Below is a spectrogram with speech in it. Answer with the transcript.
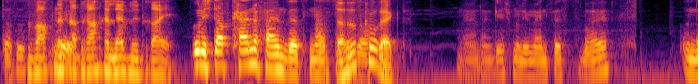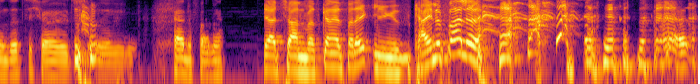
Das ist. Bewaffneter Drache Level 3. So, und ich darf keine Fallen setzen, hast du Das ist gesagt. korrekt. Ja, dann gehe ich mal die Mainfest 2. Und dann setze ich halt äh, keine Falle. Ja, Chan, was kann jetzt verdeckt liegen? Es ist keine Falle. Dann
